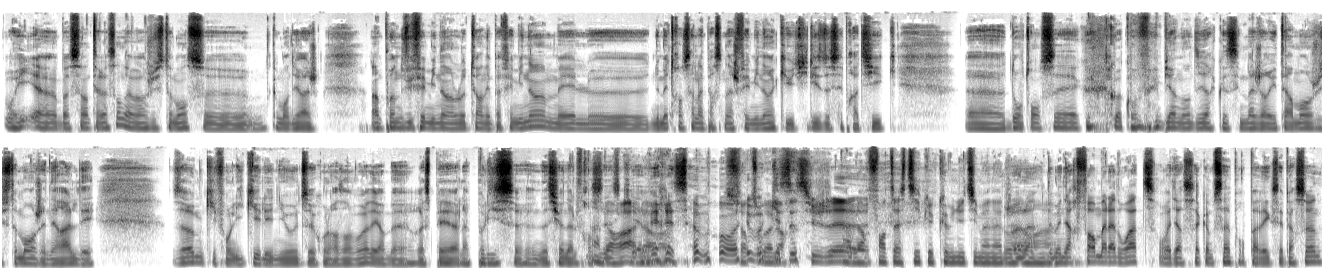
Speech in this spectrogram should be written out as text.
Oui, euh, bah, c'est intéressant d'avoir justement ce. Comment dirais-je Un point de vue féminin. L'auteur n'est pas féminin, mais le, de mettre en scène un personnage féminin qui utilise de ces pratiques. euh, dont on sait, quoi qu'on veuille bien en dire, que c'est majoritairement justement en général des hommes qui font liquer les nudes qu'on leur envoie. D'ailleurs, bah, respect à la police euh, nationale française Alors- qui alors, avait récemment évoqué alors- ce sujet. alors fantastique community manager Voilà, hein. de manière fort maladroite, on va dire ça comme ça pour pas vexer personne.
